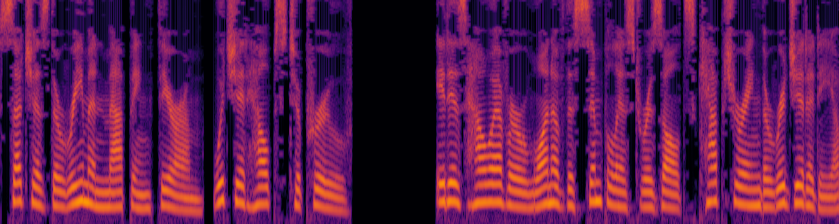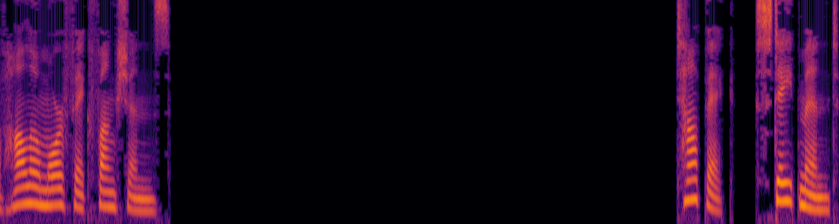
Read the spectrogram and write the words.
such as the Riemann mapping theorem, which it helps to prove. It is however one of the simplest results capturing the rigidity of holomorphic functions. Topic. Statement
